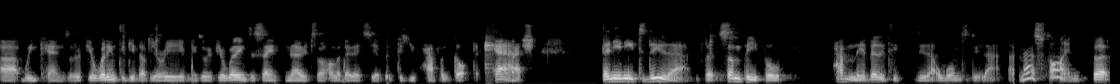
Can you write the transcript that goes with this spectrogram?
uh, weekends, or if you're willing to give up your evenings, or if you're willing to say no to a holiday this year because you haven't got the cash, then you need to do that. But some people haven't the ability to do that or want to do that, and that's fine. But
